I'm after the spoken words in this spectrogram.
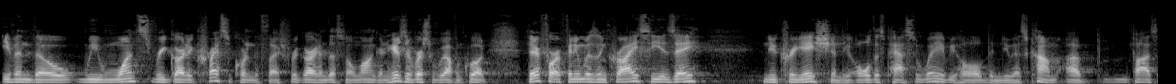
Even though we once regarded Christ according to the flesh, regard him thus no longer. And here's a verse we often quote. Therefore, if anyone is in Christ, he is a new creation. The old has passed away. Behold, the new has come. Uh, pause.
